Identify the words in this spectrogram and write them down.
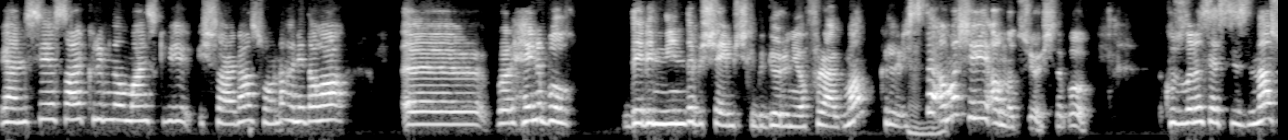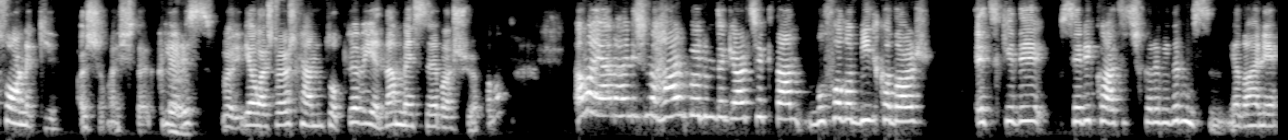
yani CSI Criminal Minds gibi işlerden sonra hani daha e, böyle Hannibal derinliğinde bir şeymiş gibi görünüyor fragman Clarice'de ama şeyi anlatıyor işte bu kuzuların sessizliğinden sonraki aşama işte. Clarice böyle yavaş yavaş kendini topluyor ve yeniden mesleğe başlıyor falan. Ama yani hani şimdi her bölümde gerçekten Buffalo Bill kadar etkili seri katil çıkarabilir misin? Ya da hani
